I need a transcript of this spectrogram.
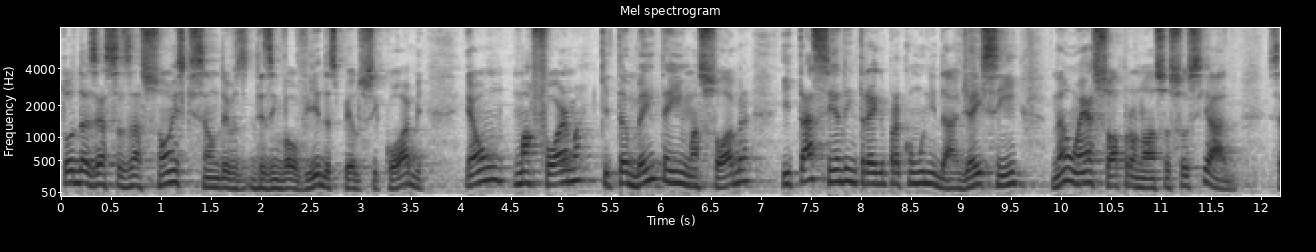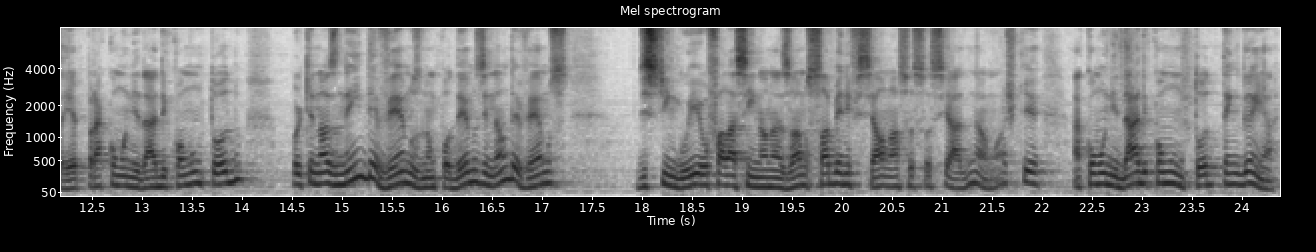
todas essas ações que são desenvolvidas pelo Cicobi, é um, uma forma que também tem uma sobra e está sendo entregue para a comunidade. Aí sim, não é só para o nosso associado, isso aí é para a comunidade como um todo, porque nós nem devemos, não podemos e não devemos distinguir ou falar assim, não, nós vamos só beneficiar o nosso associado. Não, acho que a comunidade como um todo tem que ganhar.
